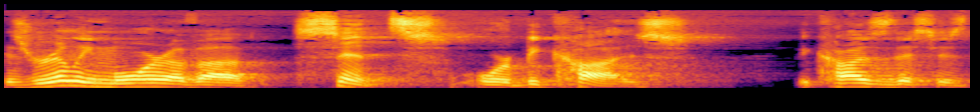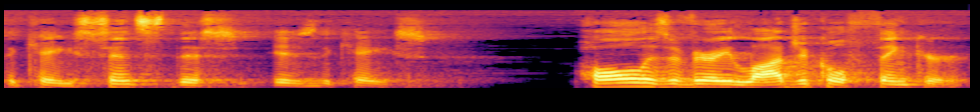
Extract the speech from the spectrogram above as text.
is really more of a since or because, because this is the case, since this is the case. Paul is a very logical thinker,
